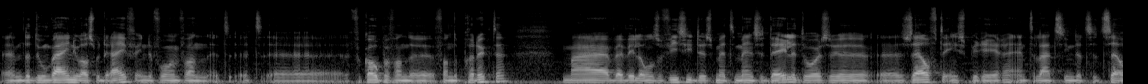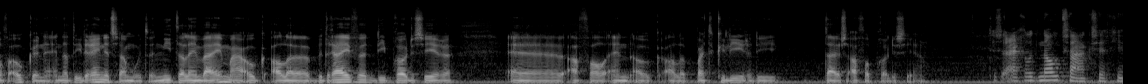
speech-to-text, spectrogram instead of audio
Ehm, dat doen wij nu als bedrijf in de vorm van het, het verkopen van de, van de producten. Maar wij willen onze visie dus met de mensen delen door ze eh, zelf te inspireren en te laten zien dat ze het zelf ook kunnen. En dat iedereen het zou moeten. Niet alleen wij, maar ook alle bedrijven die produceren eh, afval en ook alle particulieren die thuis afval produceren. Het is eigenlijk noodzaak, zeg je,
